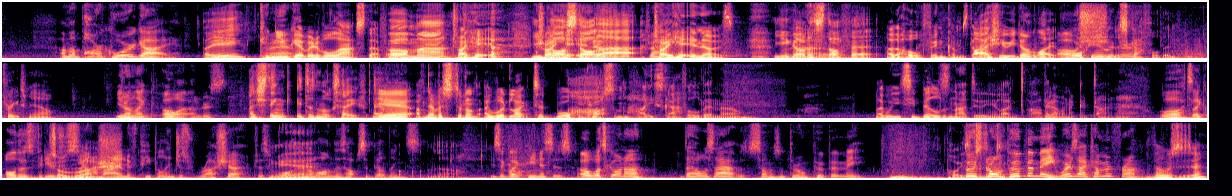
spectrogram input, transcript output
I'm a parkour guy. Are you? Can Yeah. you get rid of all that stuff? Oh man? man, Try hitting. You try gotta hitting stop those. that. Try hitting those. you gotta stop it. Like the whole thing comes down. I actually really don't like Oh, walking under sugar. scaffolding. freaks me out. You don't like? Oh, I understand. I just think it doesn't look safe. ever. Yeah, I've never stood on. I would like to walk ah. across some high scaffolding though. Like when you see builders and that doing, you're like, oh, they're having a good time. Oh, it's like all those videos So you see rush. online of people in just Russia just walking Yeah. along the tops of buildings. Oh, no. These look like penises. Oh, what's going on? What the hell was that? Was someone throwing poop at me? Poison. Who's throwing poop at me? Where's that coming from? those? Is it?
